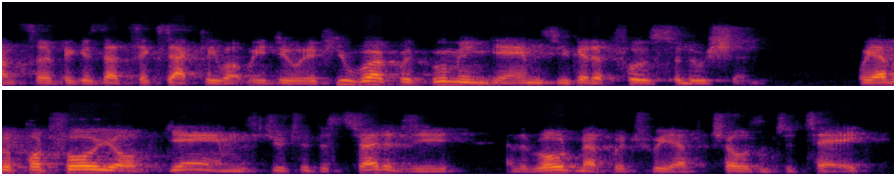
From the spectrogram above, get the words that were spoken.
answer, because that's exactly what we do. If you work with booming games, you get a full solution. We have a portfolio of games due to the strategy and the roadmap which we have chosen to take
